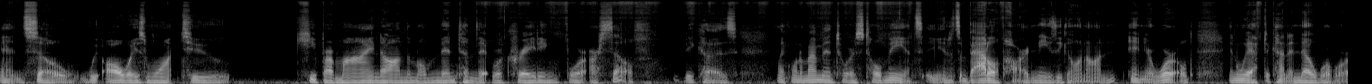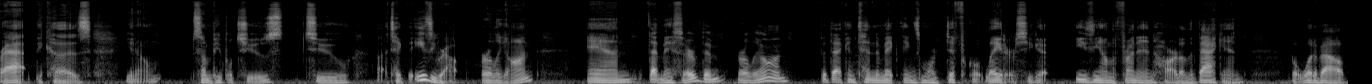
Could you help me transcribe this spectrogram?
And so we always want to keep our mind on the momentum that we're creating for ourselves because like one of my mentors told me it's you know it's a battle of hard and easy going on in your world and we have to kind of know where we're at because you know some people choose to uh, take the easy route early on, and that may serve them early on, but that can tend to make things more difficult later. So you get easy on the front end, hard on the back end. But what about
